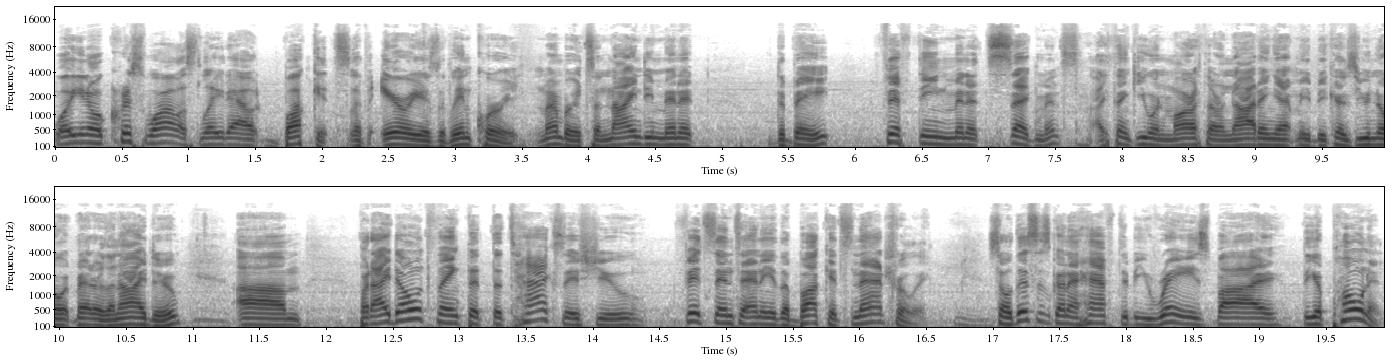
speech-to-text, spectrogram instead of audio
Well, you know, Chris Wallace laid out buckets of areas of inquiry. Remember, it's a 90 minute debate. 15 minute segments. I think you and Martha are nodding at me because you know it better than I do. Um, but I don't think that the tax issue fits into any of the buckets naturally. So this is going to have to be raised by the opponent,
